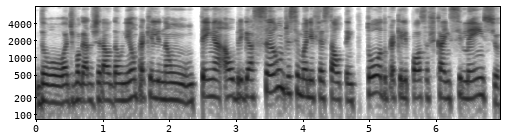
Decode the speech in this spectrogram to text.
do advogado-geral da União para que ele não tenha a obrigação de se manifestar o tempo todo, para que ele possa ficar em silêncio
